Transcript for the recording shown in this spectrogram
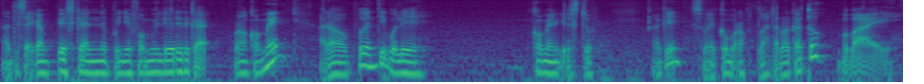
Nanti saya akan pastekan punya formula dia dekat ruang komen. Ada apa nanti boleh komen kat situ. Okey, Assalamualaikum warahmatullahi wabarakatuh. Bye bye.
